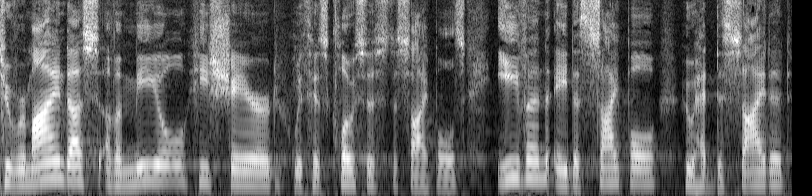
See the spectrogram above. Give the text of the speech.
To remind us of a meal he shared with his closest disciples, even a disciple who had decided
